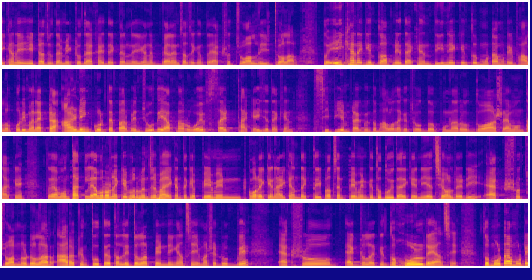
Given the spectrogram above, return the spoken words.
এইখানে এটা যদি আমি একটু দেখাই দেখতেন এখানে ব্যালেন্স আছে কিন্তু একশো চুয়াল্লিশ ডলার। তো এইখানে কিন্তু আপনি দেখেন, দিনে কিন্তু মোটামুটি ভালো পরিমাণ একটা আর্নিং করতে পারবেন। যদি আপনার ওয়েবসাইট থাকে, এই যে দেখেন সিপিএমটা কিন্তু ভালো থাকে, চোদ্দ, পনেরো, দশ, এমন থাকে। তো এমন থাকলে আবার অনেকে বলবেন যে, ভাই, এখান থেকে পেমেন্ট করে কেনা? এখানে দেখতেই পাচ্ছেন পেমেন্ট কিন্তু দুই তারিখে নিয়েছে অলরেডি একশো চুয়ান্ন ডলার। আরও কিন্তু তেতাল্লিশ ডলার পেন্ডিং আছে, এই মাসে ঢুকবে। একশো, এক ডলার কিন্তু হোল্ডে আছে। তো মোটামুটি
